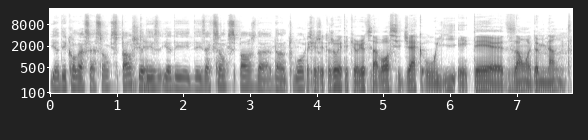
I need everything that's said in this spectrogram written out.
il y a des conversations qui se passent, il y a, des, il y a des, des actions qui se passent dans, dans le 3. Parce que j'ai toujours été curieux de savoir si Jack au lit était, euh, disons, dominante.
